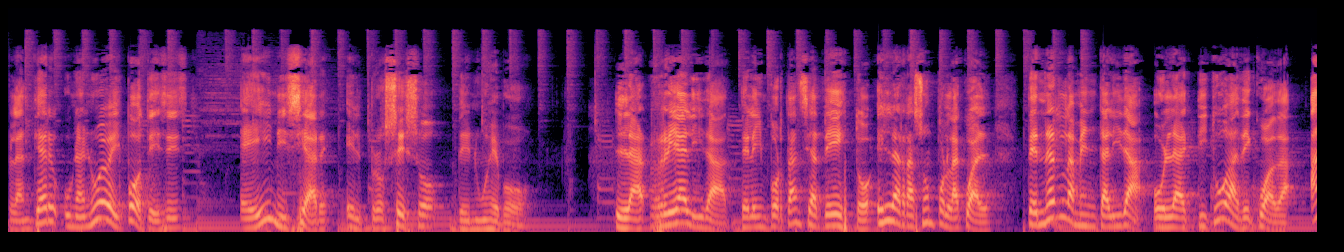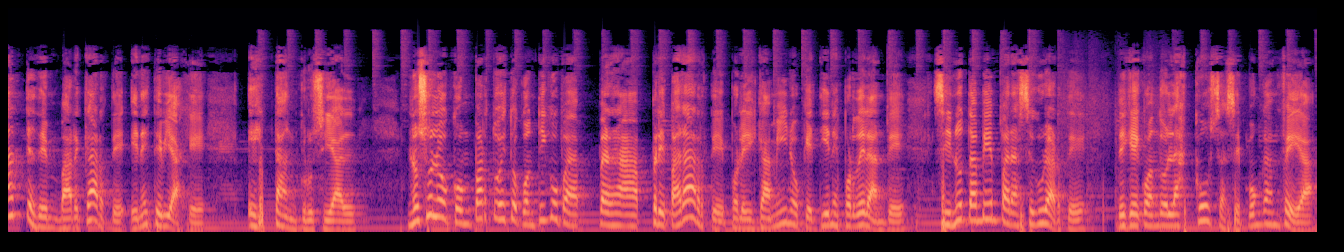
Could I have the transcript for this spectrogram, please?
plantear una nueva hipótesis e iniciar el proceso de nuevo. La realidad de la importancia de esto es la razón por la cual tener la mentalidad o la actitud adecuada antes de embarcarte en este viaje es tan crucial. No solo comparto esto contigo para, para, prepararte por el camino que tienes por delante, sino también para asegurarte de que cuando las cosas se pongan feas,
